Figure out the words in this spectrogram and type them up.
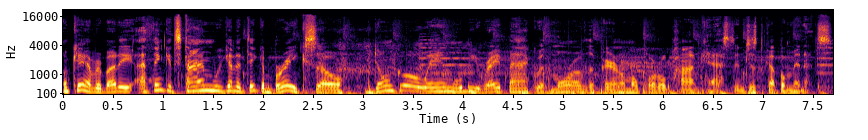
Okay, everybody, I think it's time we got to take a break, so don't go away, and we'll be right back with more of the Paranormal Portal podcast in just a couple minutes.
